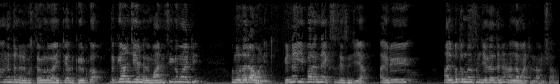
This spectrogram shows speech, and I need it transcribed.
അങ്ങനത്തെ ഉണ്ടല്ലോ പുസ്തകങ്ങൾ വായിക്കുക അത് കേൾക്കുക ഇതൊക്കെയാണ് ചെയ്യേണ്ടത്. മാനസികമായിട്ട് ഒന്ന് ഉണരാൻ വേണ്ടിയിട്ട്. പിന്നെ ഈ പറയുന്ന എക്സസൈസും ചെയ്യുക ഒരു നാൽപ്പത്തൊന്ന് ദിവസം ചെയ്താൽ തന്നെ നല്ല മാറ്റം ഉണ്ടാവും ഇൻഷാ അല്ലാ.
